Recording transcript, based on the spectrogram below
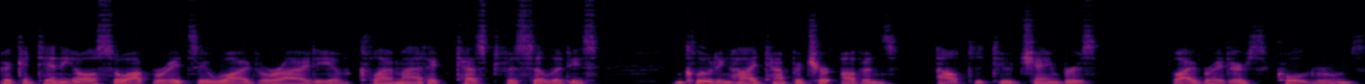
Picatinny also operates a wide variety of climatic test facilities, including high temperature ovens, altitude chambers, vibrators, cold rooms,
